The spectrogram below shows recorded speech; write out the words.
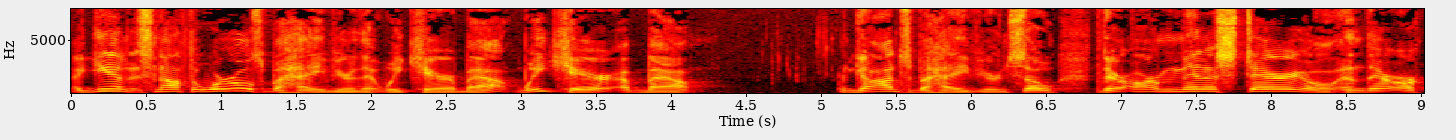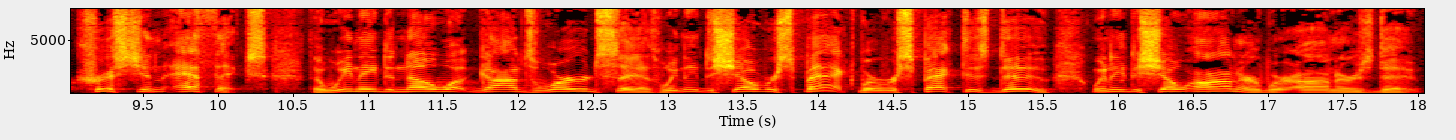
Again, it's not the world's behavior that we care about, we care about God's behavior. And so there are ministerial and there are Christian ethics that we need to know what God's word says. We need to show respect where respect is due. We need to show honor where honor is due.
